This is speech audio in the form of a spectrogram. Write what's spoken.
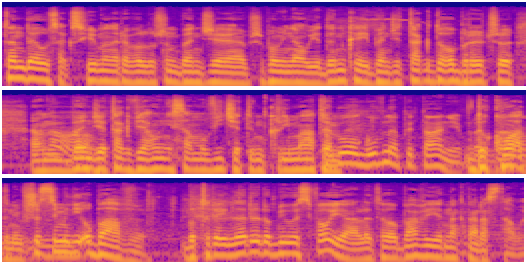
ten Deus Ex Human Revolution będzie przypominał jedynkę i będzie tak dobry, czy No. będzie tak wiał niesamowicie tym To klimatem? było główne pytanie. prawda? Dokładnie, wszyscy mieli obawy, bo trailery robiły swoje, ale te obawy jednak narastały.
